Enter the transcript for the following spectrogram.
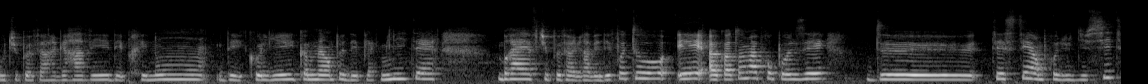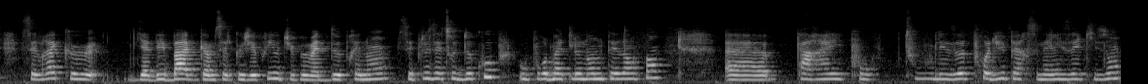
où tu peux faire graver des prénoms, des colliers comme un peu des plaques militaires. Bref, tu peux faire graver des photos. Et euh, quand on m'a proposé de tester un produit du site, c'est vrai que il y a des bagues comme celle que j'ai pris où tu peux mettre deux prénoms. C'est plus des trucs de couple ou pour mettre le nom de tes enfants. Euh, pareil pour tous les autres produits personnalisés qu'ils ont,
